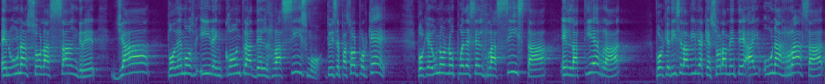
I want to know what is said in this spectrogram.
en una sola sangre, ya podemos ir en contra del racismo. Tú dices, pastor, ¿por qué? Porque uno no puede ser racista en la tierra, porque dice la Biblia que solamente hay una raza,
